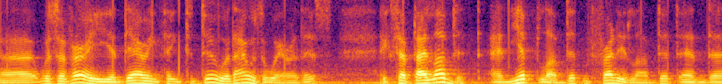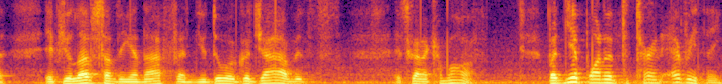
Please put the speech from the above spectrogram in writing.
uh, was a very uh, daring thing to do, and I was aware of this. Except I loved it, and Yip loved it, and Freddie loved it, and uh, if you love something enough and you do a good job, it's it's going to come off. But Yip wanted to turn everything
